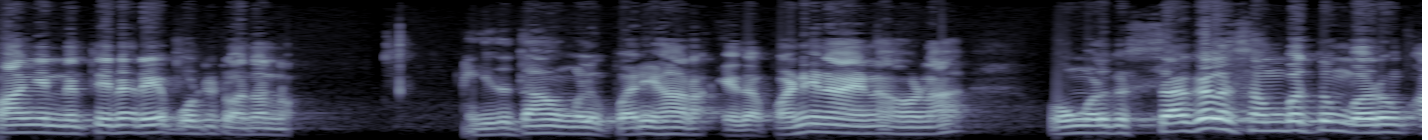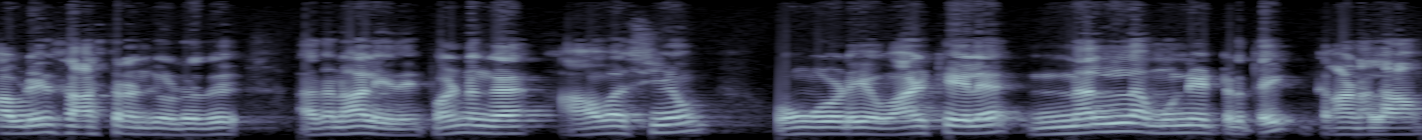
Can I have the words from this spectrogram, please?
வாங்கி நெத்தி நிறைய போட்டுட்டு வந்துடணும். இதுதான் உங்களுக்கு பரிகாரம். இதை பண்ணினா என்ன ஆகும்னா உங்களுக்கு சகல சம்பத்தும் வரும் அப்படின்னு சாஸ்திரம் சொல்றது. அதனால் இதை பண்ணுங்க. அவசியம் உங்களுடைய வாழ்க்கையில நல்ல முன்னேற்றத்தை காணலாம்.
